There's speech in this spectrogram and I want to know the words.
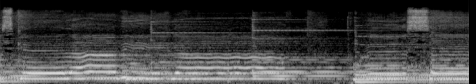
Que la vida puede ser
